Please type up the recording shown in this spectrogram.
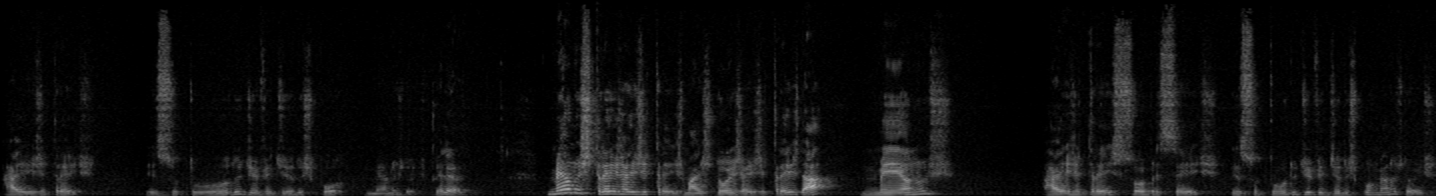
raiz de 3. Isso tudo divididos por menos 2. Beleza? Menos 3 raiz de 3 mais 2 raiz de 3 dá menos raiz de 3 sobre 6, isso tudo divididos por menos 2.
